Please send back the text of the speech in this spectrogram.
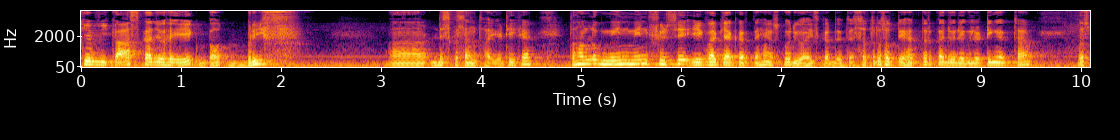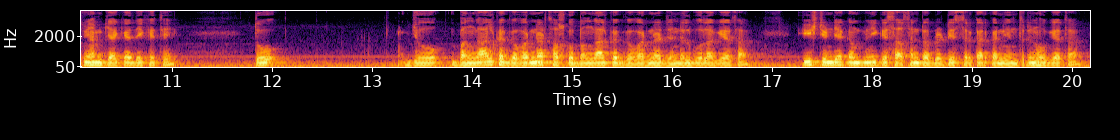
के विकास का जो है एक बहुत ब्रीफ डिस्कशन था ये, ठीक है? तो हम लोग मेन मेन फिर से एक बार क्या करते हैं, उसको रिवाइज कर देते हैं। सत्रह सौ तिहत्तर का जो रेगुलेटिंग एक्ट था, उसमें हम क्या क्या देखे थे? तो जो बंगाल का गवर्नर था, उसको बंगाल का गवर्नर जनरल बोला गया था। ईस्ट इंडिया कंपनी के शासन पर ब्रिटिश सरकार का नियंत्रण हो गया था।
